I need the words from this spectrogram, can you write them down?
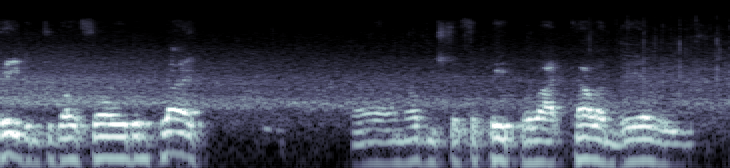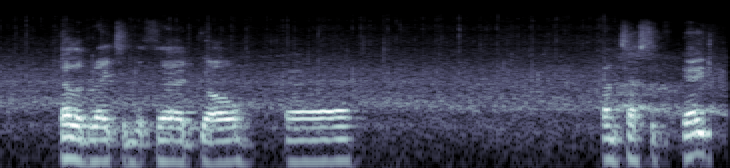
freedom to go forward and play. Uh, and obviously for people like Callum here, who's celebrating the third goal, uh, fantastic occasion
